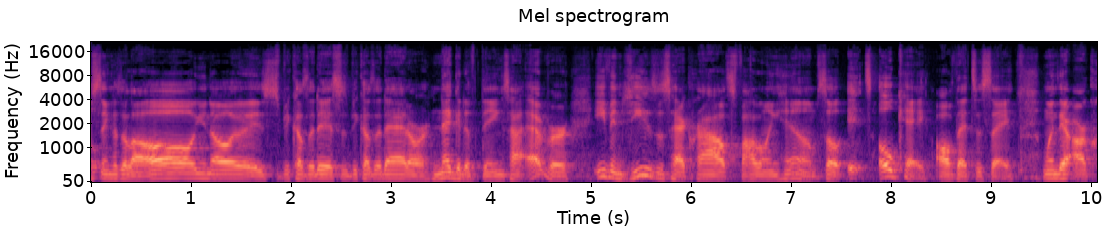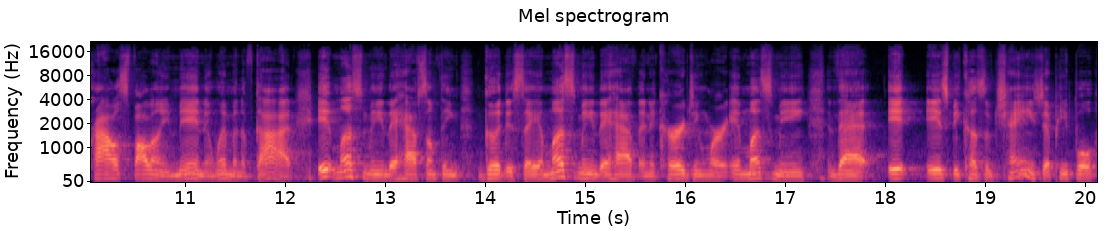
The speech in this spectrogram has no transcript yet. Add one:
Osteen because they're like, oh, you know, it's because of this, it's because of that, or negative things. However, even Jesus had crowds following him. So it's okay, all that to say. When there are crowds following men and women of God, it must mean they have something good to say. It must mean they have an encouraging word. It must mean that it is because of change that people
